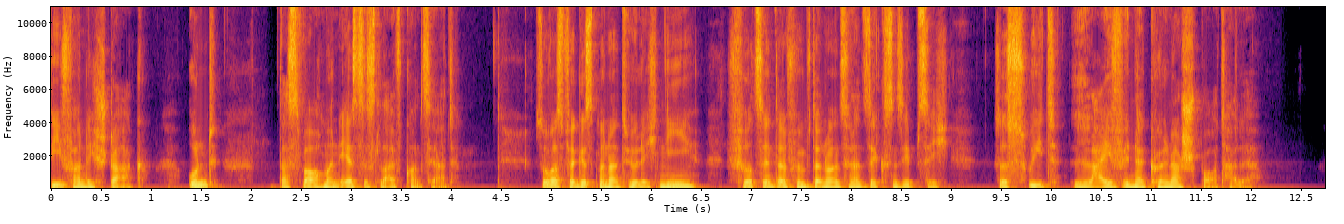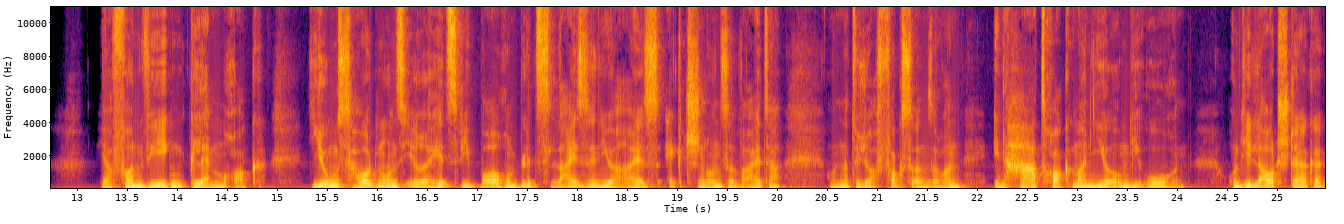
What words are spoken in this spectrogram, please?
Die fand ich stark. Und das war auch mein erstes Live-Konzert. Sowas vergisst man natürlich nie. 14.05.1976, The Sweet live in der Kölner Sporthalle. Ja, von wegen Glamrock. Die Jungs hauten uns ihre Hits wie Bohr und Blitz, Leise in Your Eyes, Action und so weiter und natürlich auch Fox on the Run in Hardrock-Manier um die Ohren. Und die Lautstärke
